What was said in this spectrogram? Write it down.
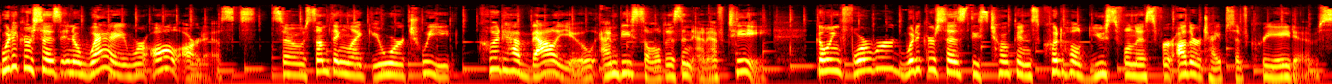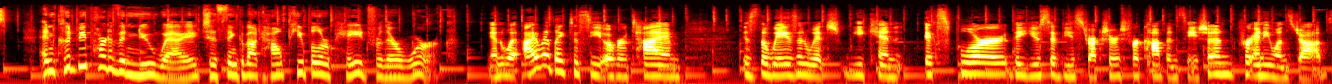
Whitaker says, in a way, we're all artists. So something like your tweet could have value and be sold as an NFT. Going forward, Whitaker says these tokens could hold usefulness for other types of creatives and could be part of a new way to think about how people are paid for their work. And what I would like to see over time is the ways in which we can explore the use of these structures for compensation for anyone's jobs.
